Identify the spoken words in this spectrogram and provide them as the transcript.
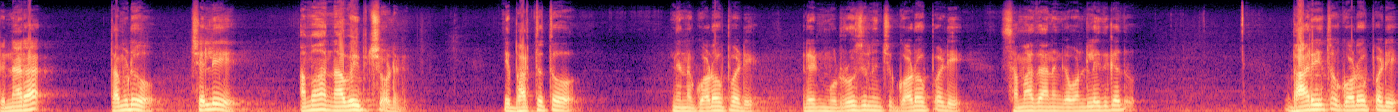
విన్నారా? తమ్ముడు చెల్లి అమ్మా నా వైపు చూడండి. నీ భర్తతో నిన్న గొడవపడి రెండు మూడు రోజుల నుంచి గొడవపడి సమాధానంగా ఉండలేదు కదూ? భార్యతో గొడవపడి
